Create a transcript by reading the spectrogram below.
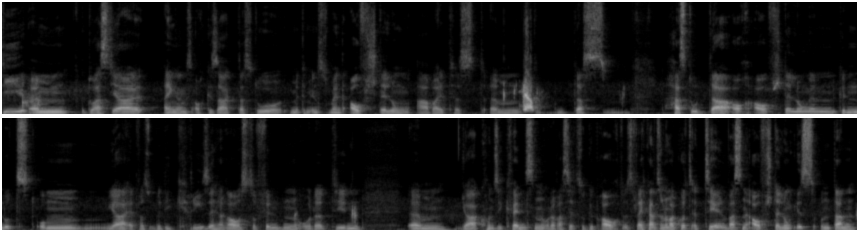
Die, ähm, du hast ja eingangs auch gesagt, dass du mit dem Instrument Aufstellung arbeitest. Ähm, ja. Das, hast du da auch Aufstellungen genutzt, um ja etwas über die Krise herauszufinden oder den ähm, ja, Konsequenzen oder was jetzt so gebraucht ist? Vielleicht kannst du noch mal kurz erzählen, was eine Aufstellung ist und dann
